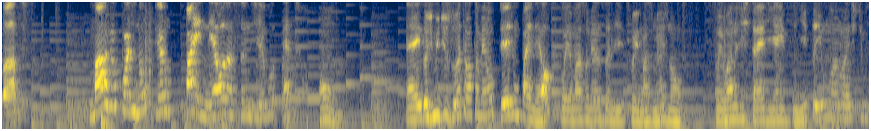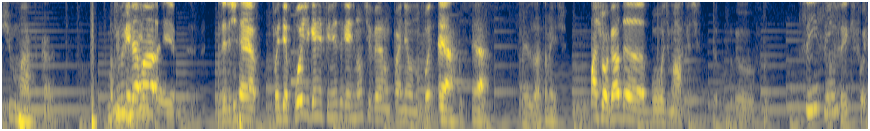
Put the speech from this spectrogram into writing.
Fato. Marvel pode não ter um painel na San Diego at Home. É, em 2018 ela também não teve um painel, que foi mais ou menos ali. Foi mais ou menos não. Foi o ano de estreia de Guerra Infinita e um ano antes de Ultimato, cara. O que nos leva. eles, é, foi depois de Guerra Infinita que eles não tiveram um painel, não foi? É, é. Foi exatamente. Uma jogada boa de marcas. Eu, eu- Sim, eu sim. sei que foi.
